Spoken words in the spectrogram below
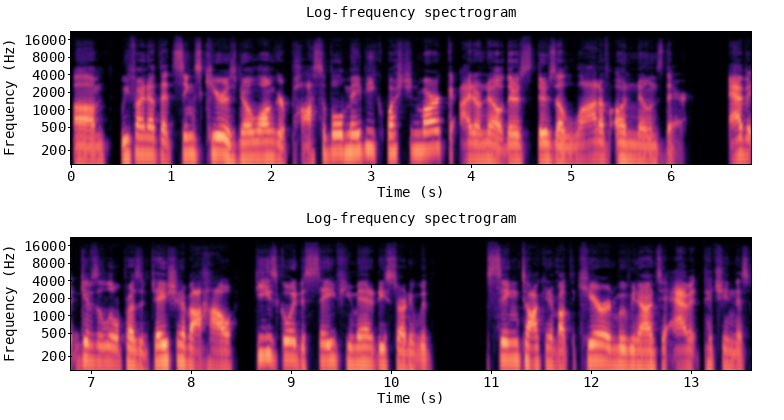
Um, we find out that Singh's cure is no longer possible. Maybe question mark. I don't know. There's there's a lot of unknowns there. Abbott gives a little presentation about how he's going to save humanity, starting with Sing talking about the cure and moving on to Abbott pitching this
